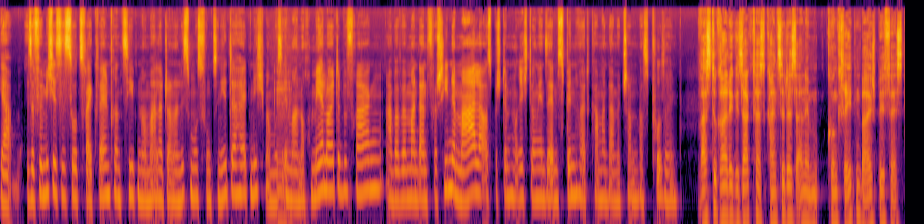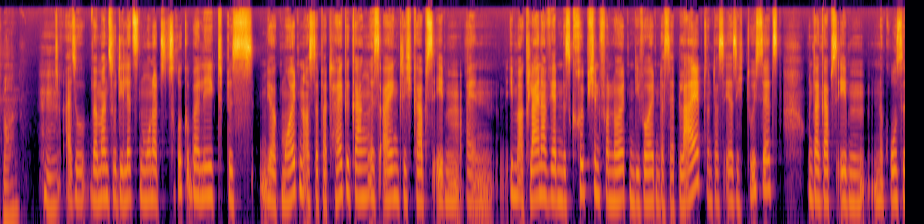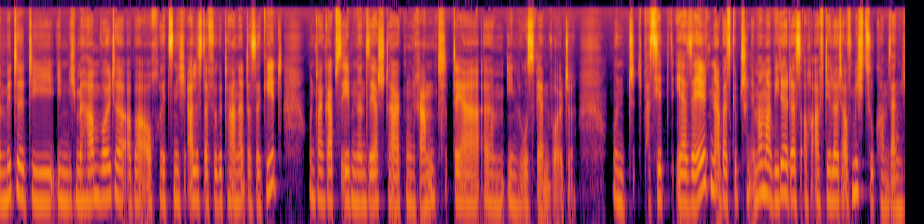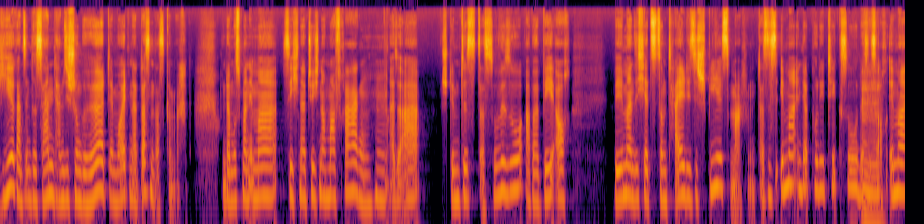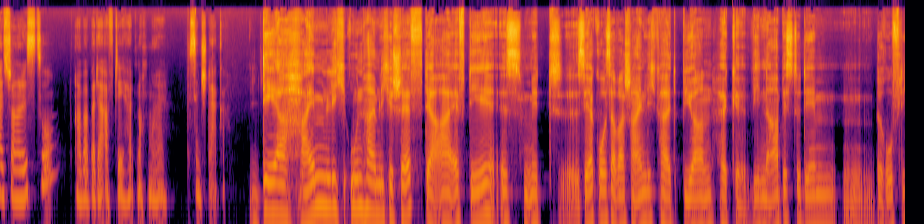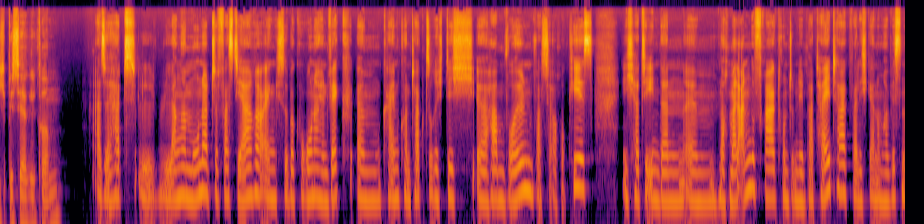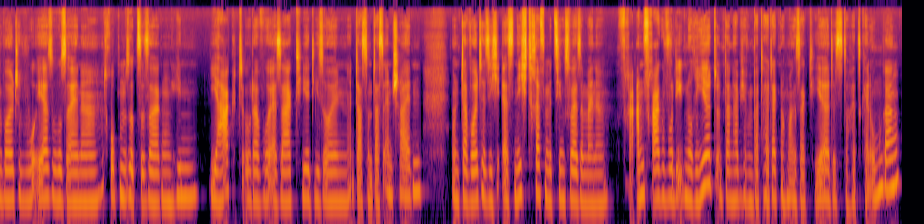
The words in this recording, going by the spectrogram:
ja, also für mich ist es so zwei Quellenprinzip. Normaler Journalismus funktioniert da halt nicht. Man muss mhm. immer noch mehr Leute befragen. Aber wenn man dann verschiedene Male aus bestimmten Richtungen denselben Spin hört, kann man damit schon was puzzeln. Was du gerade gesagt hast, kannst du das an einem konkreten Beispiel festmachen? Hm, also wenn man so die letzten Monate zurück überlegt, bis Jörg Meuthen aus der Partei gegangen ist, eigentlich gab es eben ein immer kleiner werdendes Krüppchen von Leuten, die wollten, dass er bleibt und dass er sich durchsetzt. Und dann gab es eben eine große Mitte, die ihn nicht mehr haben wollte, aber auch jetzt nicht alles dafür getan hat, dass er geht. Und dann gab es eben einen sehr starken Rand, der ähm, ihn loswerden wollte. Und passiert eher selten, aber es gibt schon immer mal wieder, dass auch AfD-Leute auf mich zukommen, sagen, hier, ganz interessant, haben Sie schon gehört, der Meuthen hat das und das gemacht. Und da muss man immer sich natürlich nochmal fragen, hm, also A, stimmt es das sowieso, aber B auch, will man sich jetzt zum Teil dieses Spiels machen? Das ist immer in der Politik so, das mhm. ist auch immer als Journalist so, aber bei der AfD halt nochmal ein bisschen stärker. Der heimlich unheimliche Chef der AfD ist mit sehr großer Wahrscheinlichkeit Björn Höcke. Wie nah bist du dem hm, beruflich bisher gekommen? Also er hat lange Monate, fast Jahre eigentlich so über Corona hinweg ähm, keinen Kontakt so richtig äh, haben wollen, was ja auch okay ist. Ich hatte ihn dann ähm, nochmal angefragt rund um den Parteitag, weil ich gerne nochmal wissen wollte, wo er so seine Truppen sozusagen hinjagt oder wo er sagt, hier, die sollen das und das entscheiden. Und da wollte er sich erst nicht treffen, beziehungsweise meine Anfrage wurde ignoriert. Und dann habe ich auf dem Parteitag nochmal gesagt, hier, das ist doch jetzt kein Umgang.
